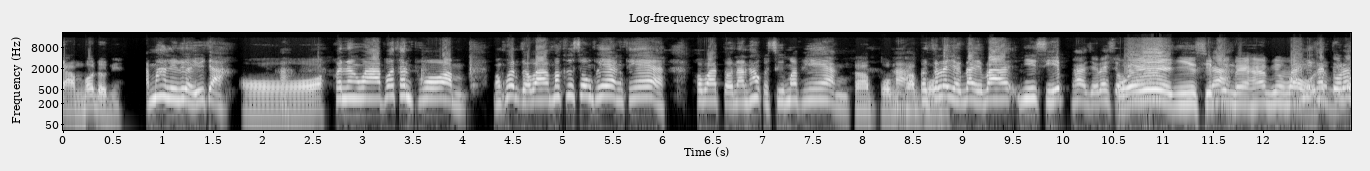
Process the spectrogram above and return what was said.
ยามบ่เดี๋ยวนี้อะ มาเรื่อยๆอยู่จ้ะอ๋อคนนังว่าเพราะท่านพร้อม บางคนก็ว่ามันคือทรงแพงแท้เพราะว่าตอนนั้นเฮาก็ซื้อมาแพงครับผมค่ะครับเพิ่นผมก็เลยอยากได้ว่า20ค่ะอยากได้2โอ้ยยี่สิบจ้ะจังได้ฮะพี่อัเว้านนี้คันตัวละ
